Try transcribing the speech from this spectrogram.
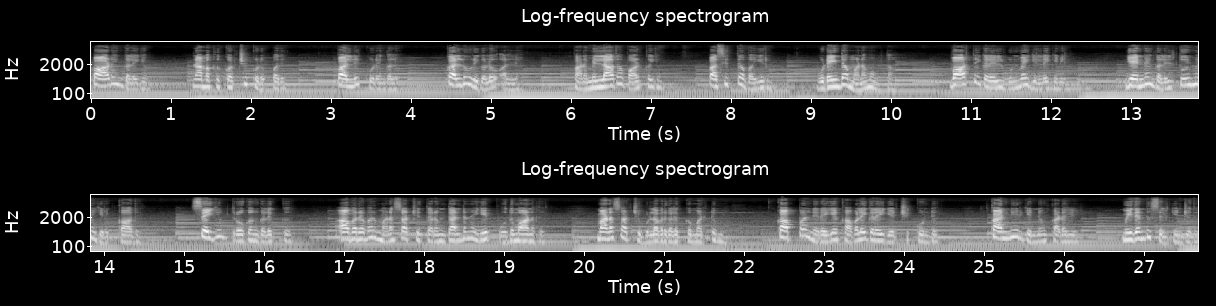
பாடங்களையும் நமக்கு கற்றுக் கொடுப்பது பள்ளிக்கூடங்களோ கல்லூரிகளோ அல்ல. பணமில்லாத வாழ்க்கையும் பசித்த வயிறும் உடைந்த மனமும் தான். வார்த்தைகளில் உண்மை இல்லையெனில் எண்ணங்களில் தூய்மை இருக்காது. செய்யும் துரோகங்களுக்கு அவரவர் மனசாட்சி தரும் தண்டனையே போதுமானது. மனசாட்சி உள்ளவர்களுக்கு மட்டும் கப்பல் நிறைய கவலைகளை ஏற்றிக்கொண்டு கண்ணீர் என்னும் கடலில் மிதந்து செல்கின்றது.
